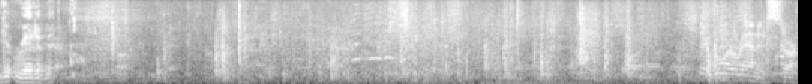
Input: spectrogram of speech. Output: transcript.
Get rid of it. They're going around in circles.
